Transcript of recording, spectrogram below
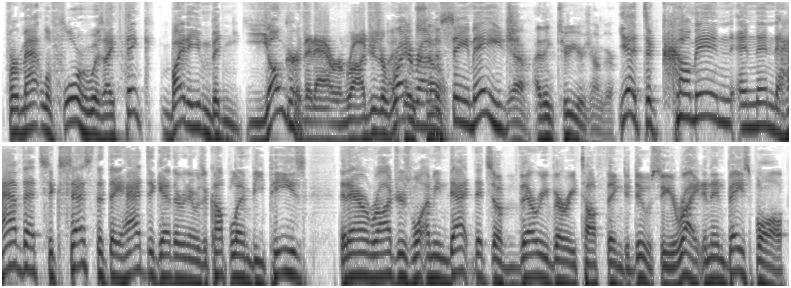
for Matt LaFleur, who was, I think, might have even been younger than Aaron Rodgers or right around so. the same age. Yeah, I think two years younger. Yeah, to come in and then to have that success that they had together, and there was a couple MVPs that Aaron Rodgers won. I mean, that that's a very, very tough thing to do. So you're right. And in baseball,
